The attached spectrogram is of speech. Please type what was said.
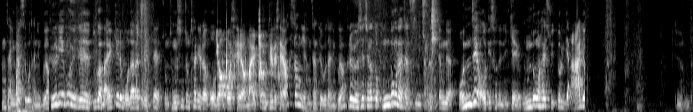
항상 이걸 쓰고 다니고요. 그리고 이제 누가 말귀를 못 알아들을 때 좀 정신 좀 차리라고 여보세요. 말 좀 들으세요. 확성기 항상 들고 다니고요. 그리고 요새 제가 또 운동을 하지 않습니까? 그렇기 때문에 언제 어디서든 이렇게 운동을 할 수 있도록 이제 아령 죄송합니다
